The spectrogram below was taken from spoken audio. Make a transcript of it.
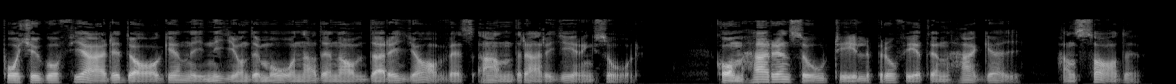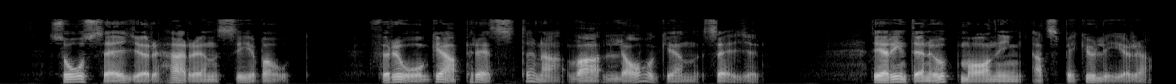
På 24 dagen i nionde månaden av Darejaves andra regeringsår kom Herrens ord till profeten Haggai. Han sade så säger Herren Sebaot. Fråga prästerna vad lagen säger. Det är inte en uppmaning att spekulera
